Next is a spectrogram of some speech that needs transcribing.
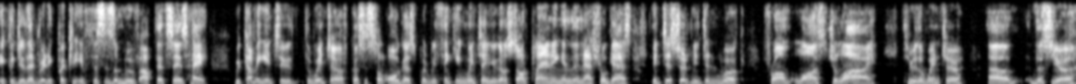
it could do that really quickly. If this is a move up that says, hey, we're coming into the winter. Of course, it's still August, but we're thinking winter, you've got to start planning in the natural gas. It just certainly didn't work from last July through the winter um, this year,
